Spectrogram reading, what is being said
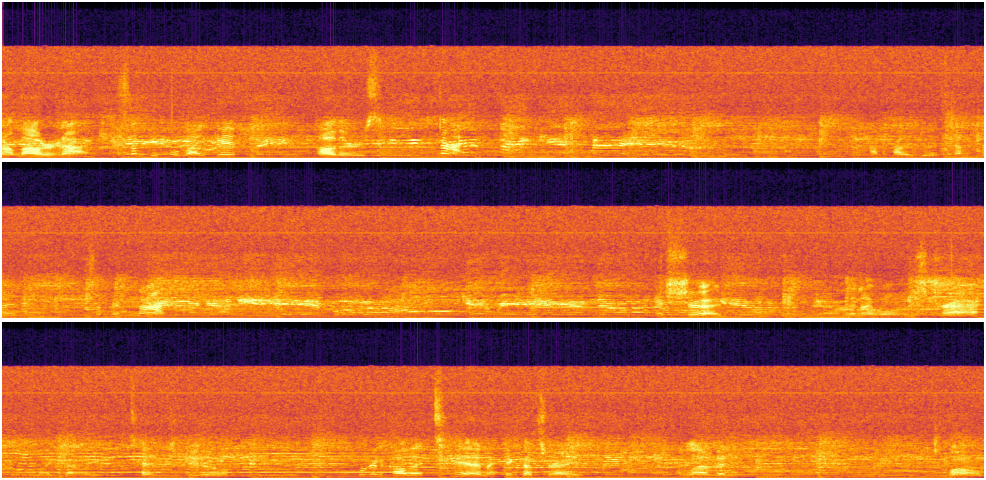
Out loud or not. Some people like it, others not. I'll probably do it sometimes, sometimes not. I should. Then I won't lose track like I tend to do. We're to call that 10. I think that's right. 11, 12.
